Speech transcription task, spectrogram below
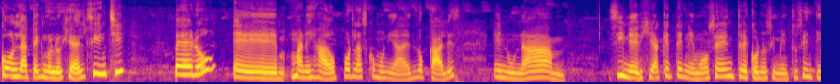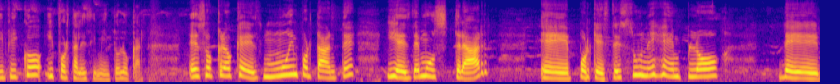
con la tecnología del Sinchi, pero eh, manejado por las comunidades locales en una sinergia que tenemos entre conocimiento científico y fortalecimiento local. Eso creo que es muy importante y es demostrar, eh, porque este es un ejemplo de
